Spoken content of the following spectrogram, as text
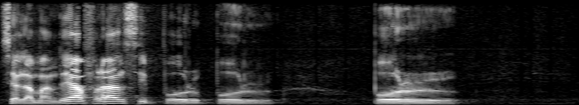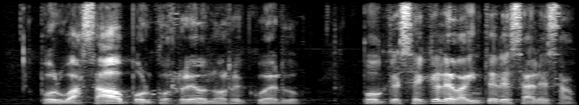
se la mandé a Francis por, por, por, por WhatsApp o por correo, no recuerdo, porque sé que le va a interesar esa,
